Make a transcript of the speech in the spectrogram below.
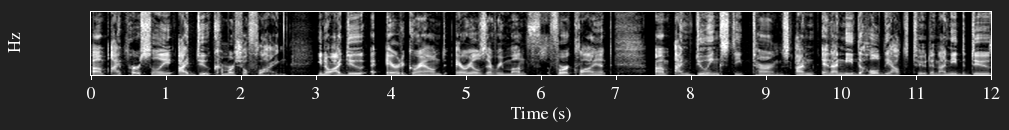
um, I personally, I do commercial flying. You know, I do air to ground aerials every month for a client. Um, I'm doing steep turns. I'm and I need to hold the altitude, and I need to do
